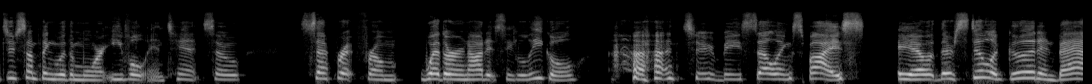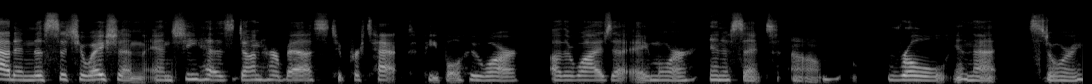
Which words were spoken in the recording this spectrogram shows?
do something with a more evil intent. So separate from whether or not it's illegal to be selling spice you know there's still a good and bad in this situation and she has done her best to protect people who are otherwise a, a more innocent um, role in that story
